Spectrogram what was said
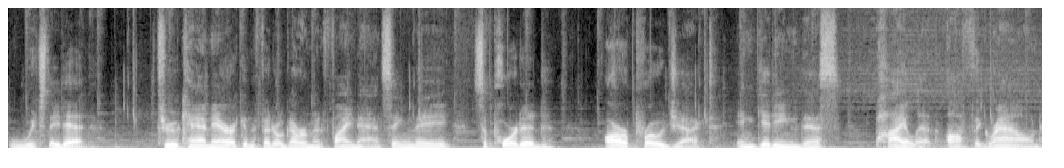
Which they did. Through CANARIC and the federal government financing, they supported our project in getting this pilot off the ground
